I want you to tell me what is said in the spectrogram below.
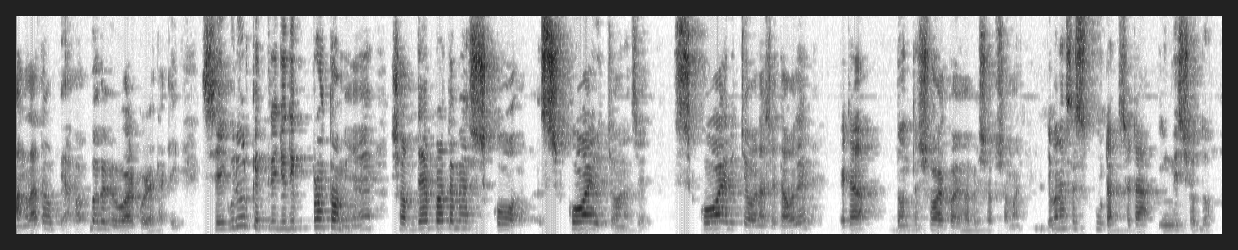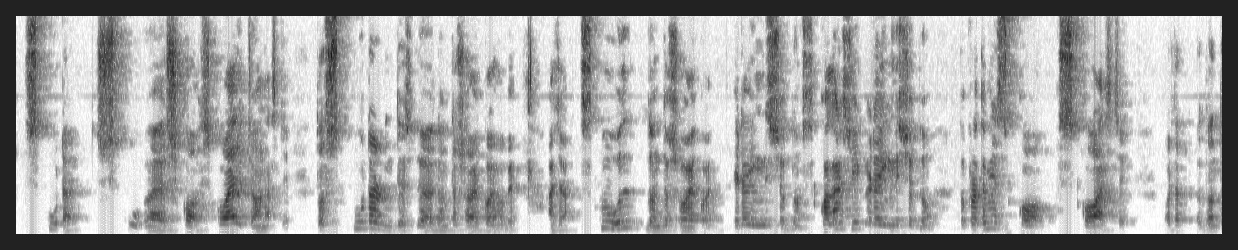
বাংলাতেও ব্যাপকভাবে ব্যবহার করে থাকি। সেগুলোর ক্ষেত্রে যদি প্রথমে, শব্দের প্রথমে স্ক, স্কয়ের উচ্চারণ আছে। স্কয়ের উচ্চারণ আছে, তাহলে এটা দন্ত সহায়কয় হবে সবসময়। যেমন আছে স্কুটার, সেটা ইংলিশ শব্দ। স্কুটার স্কয়ের উচ্চারণ আসছে তো স্কুটার দন্ত সহায়কয় হবে। আচ্ছা স্কুল দন্ত সহায়কয় এটা ইংলিশ শব্দ। স্কলারশিপ, এটা ইংলিশ শব্দ। তো প্রথমে স্ক স্ক আসছে। অর্থাৎ দন্ত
